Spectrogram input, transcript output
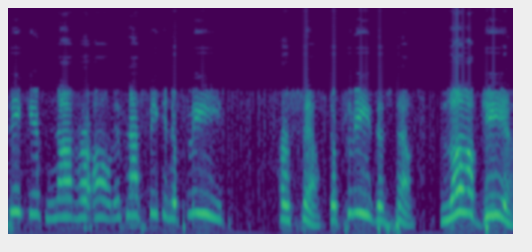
seeketh not her own. It's not seeking to please herself, to please herself. Love gives.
